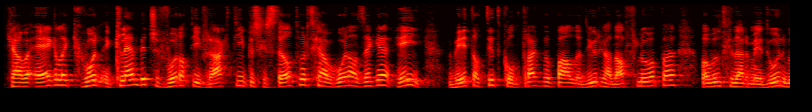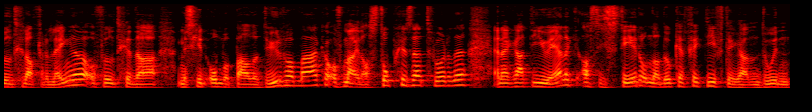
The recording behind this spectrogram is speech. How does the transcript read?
gaan we eigenlijk eigenlijk gewoon een klein beetje voordat die vraagtypes gesteld wordt, gaan we gewoon al zeggen hey, weet dat dit contract bepaalde duur gaat aflopen. Wat wilt je daarmee doen? Wilt je dat verlengen? Of wilt je dat misschien onbepaalde duur van maken? Of mag dat stopgezet worden? En dan gaat hij je eigenlijk assisteren om dat ook effectief te gaan doen. Um,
